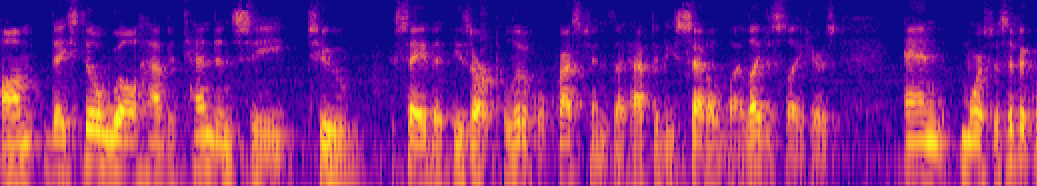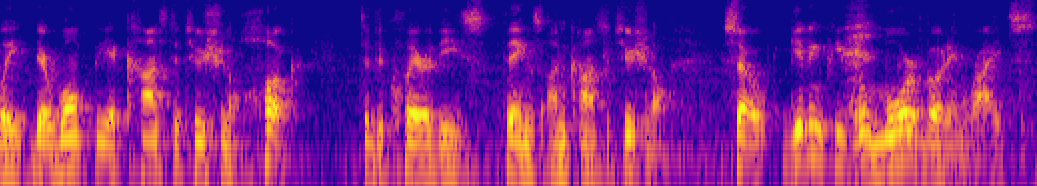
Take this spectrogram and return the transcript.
um, they still will have a tendency to say that these are political questions that have to be settled by legislatures. And more specifically, there won't be a constitutional hook to declare these things unconstitutional. So, giving people more voting rights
